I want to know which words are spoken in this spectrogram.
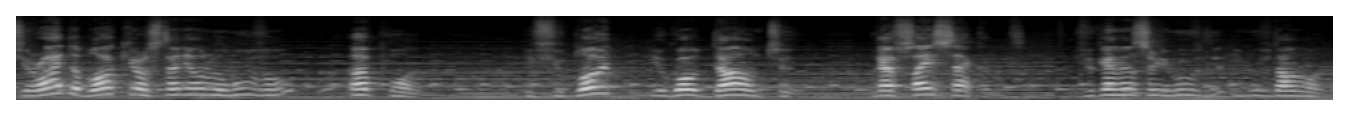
If you ride the block you're standing on will move up one. If you blow it, you go down two. You have 5 seconds. If you can answer, you move, you move down one.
